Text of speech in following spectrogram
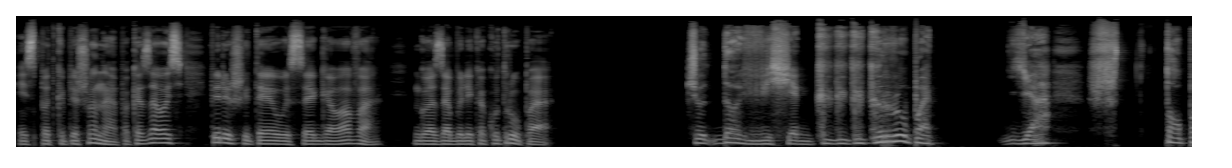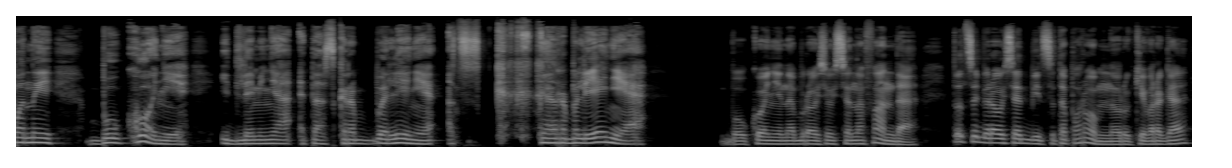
Из-под капюшона показалась перешитая лысая голова. Глаза были как у трупа. Чудовище г -г группа. Я штопанный Букони, и для меня это оскорбление, оскорбление. Букони набросился на Фанда. Тот собирался отбиться топором, но руки врага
